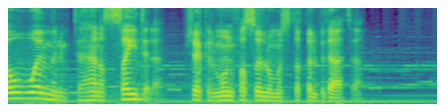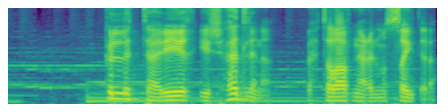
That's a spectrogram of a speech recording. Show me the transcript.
أول من امتهن الصيدلة بشكل منفصل ومستقل بذاته. كل التاريخ يشهد لنا باحترافنا علم الصيدلة.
